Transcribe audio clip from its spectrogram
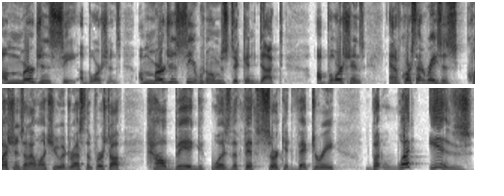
emergency abortions, emergency rooms to conduct abortions. And of course, that raises questions, and I want you to address them. First off, how big was the Fifth Circuit victory? But what is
